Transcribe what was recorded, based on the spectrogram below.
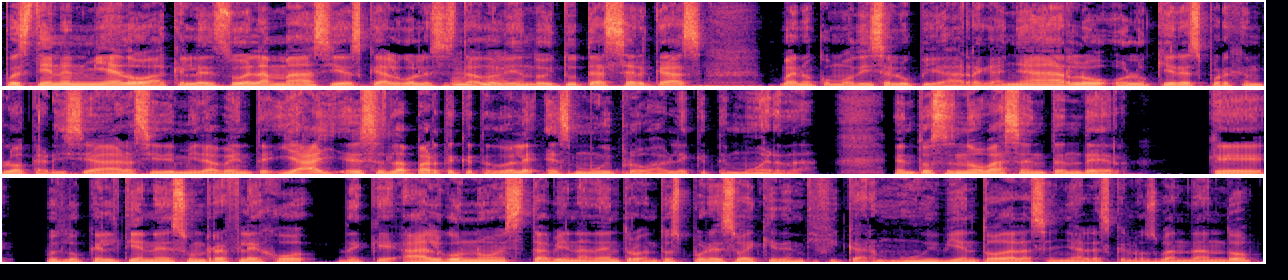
pues tienen miedo a que les duela más si es que algo les está doliendo y tú te acercas, bueno, como dice Lupi, a regañarlo o lo quieres, por ejemplo, acariciar así de mira, vente y ay, esa es la parte que te duele, es muy probable que te muerda. Entonces no vas a entender que pues lo que él tiene es un reflejo de que algo no está bien adentro. Entonces por eso hay que identificar muy bien todas las señales que nos van dando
